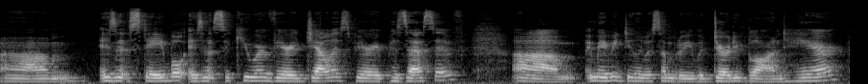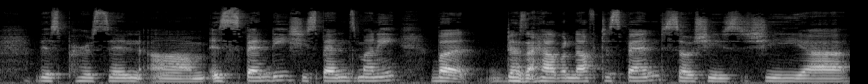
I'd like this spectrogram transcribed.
Um, isn't stable. Isn't secure. Very jealous. Very possessive. Um, maybe dealing with somebody with dirty blonde hair this person um, is spendy. She spends money, but doesn't have enough to spend. So she's she uh,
